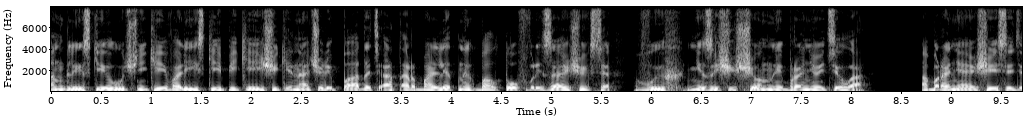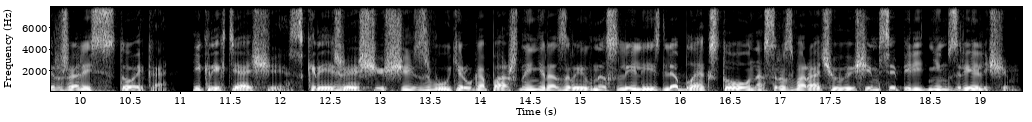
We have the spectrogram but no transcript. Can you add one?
Английские лучники и валийские пикейщики начали падать от арбалетных болтов, врезающихся в их незащищенные броней тела. Обороняющиеся держались стойко – и кряхтящие, скрежещущие звуки рукопашные неразрывно слились для Блэкстоуна с разворачивающимся перед ним зрелищем.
